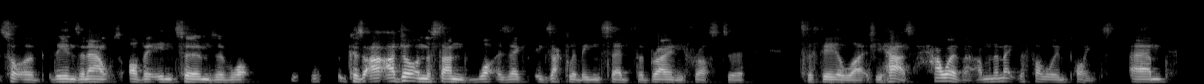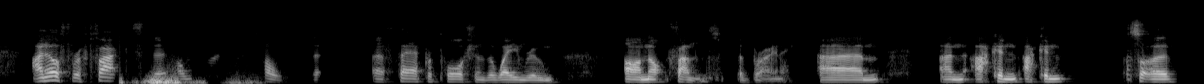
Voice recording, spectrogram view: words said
sort of the ins and outs of it in terms of what because I, I, don't understand what has exactly been said for Bryony Frost to to feel like she has. However, I'm going to make the following points. Um, I know for a fact that I'm told that a fair proportion of the weighing room are not fans of Bryony, um, and I can I can sort of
